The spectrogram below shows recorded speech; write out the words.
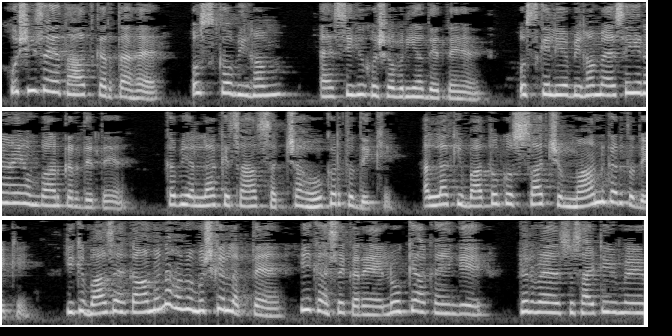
خوشی سے اطاعت کرتا ہے، اس کو بھی ہم ایسی ہی خوشخبریاں دیتے ہیں۔ اس کے لیے بھی ہم ایسے ہی رائے ہموار کر دیتے ہیں۔ کبھی اللہ کے ساتھ سچا ہو کر تو دیکھیں۔ اللہ کی باتوں کو سچ مان کر تو دیکھیں۔ کیونکہ بعض احکام ہے نا، ہمیں مشکل لگتے ہیں۔ یہ کیسے کریں؟ لوگ کیا کہیں گے؟ پھر میں سوسائٹی میں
